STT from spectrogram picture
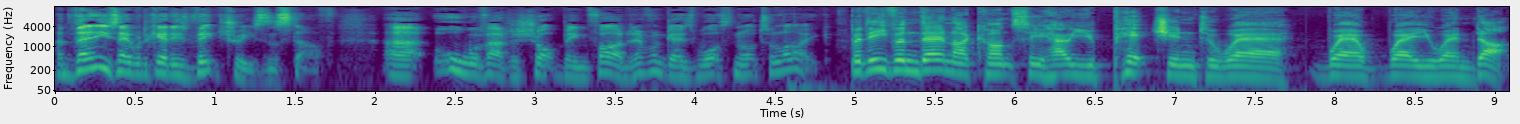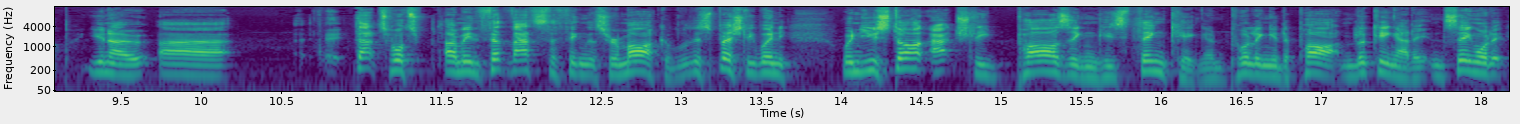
And then he's able to get his victories and stuff uh, all without a shot being fired and everyone goes what's not to like? But even then i can't see how you pitch into where where where you end up. You know uh that's what's i mean th- that's the thing that's remarkable especially when when you start actually parsing his thinking and pulling it apart and looking at it and seeing what it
